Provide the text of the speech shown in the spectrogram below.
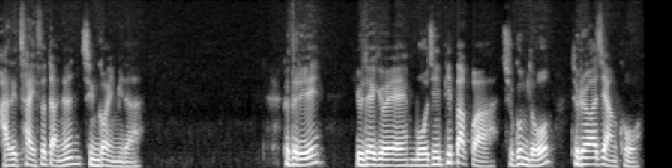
가득 차 있었다는 증거입니다. 그들이 유대교의 모진 핍박과 죽음도 두려워하지 않고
